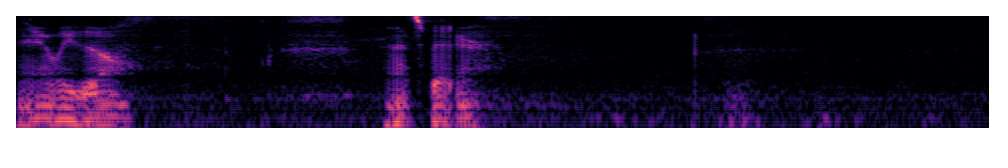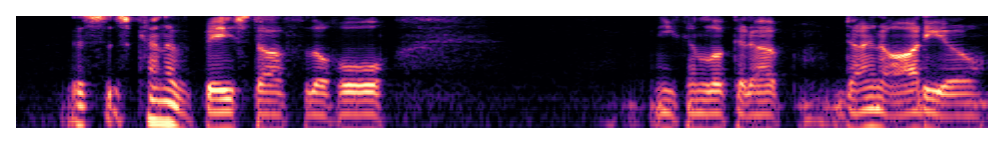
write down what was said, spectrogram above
There we go. That's better. This is kind of based off the whole, you can look it up, Dynaudio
